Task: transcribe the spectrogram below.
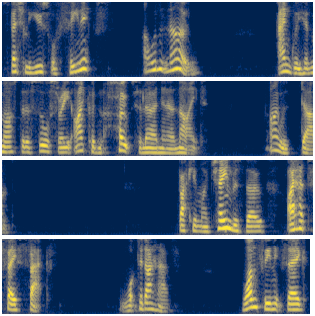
Specially useful for Phoenix? I wouldn't know. Angui had mastered a sorcery I couldn't hope to learn in a night. I was done. Back in my chambers, though, I had to face facts. What did I have? One phoenix egg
